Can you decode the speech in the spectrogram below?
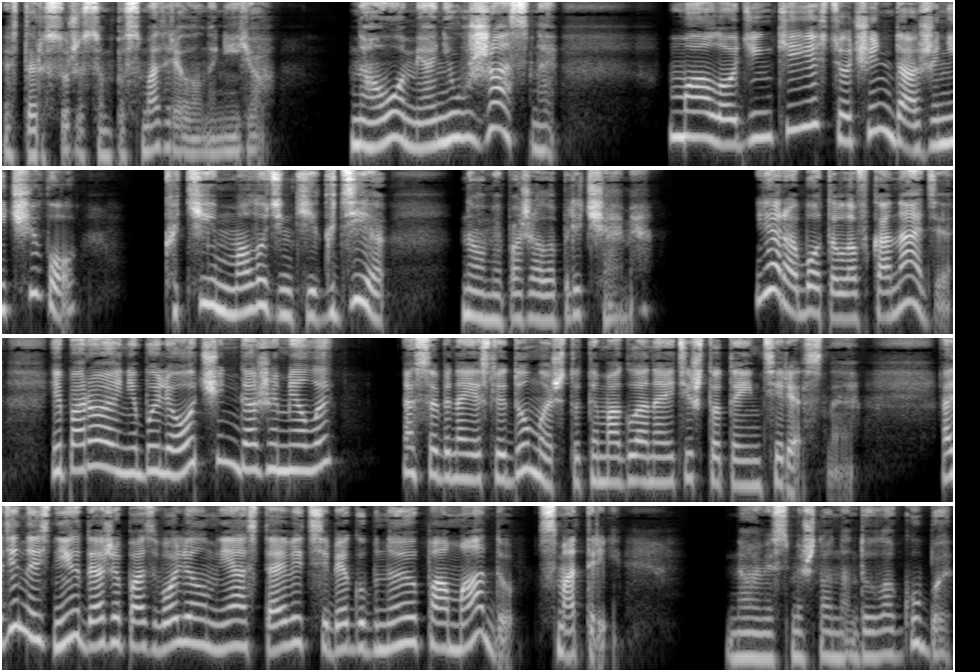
Эстер с ужасом посмотрела на нее. «Наоми, они ужасны! Молоденькие есть очень даже ничего. Какие молоденькие, где?» Наоми пожала плечами. «Я работала в Канаде, и порой они были очень даже милы, особенно если думаешь, что ты могла найти что-то интересное. Один из них даже позволил мне оставить себе губную помаду. Смотри». Наоми смешно надула губы,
